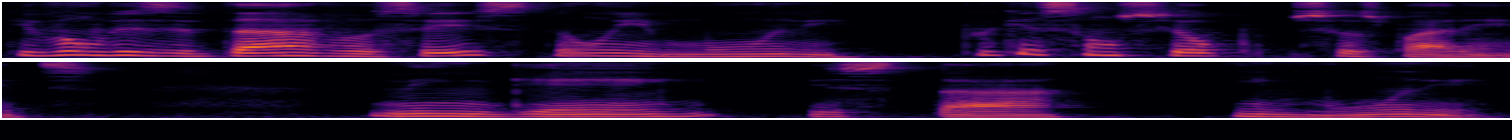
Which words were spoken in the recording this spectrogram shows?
que vão visitar você estão imune, porque são seu, seus parentes. Ninguém está imune.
